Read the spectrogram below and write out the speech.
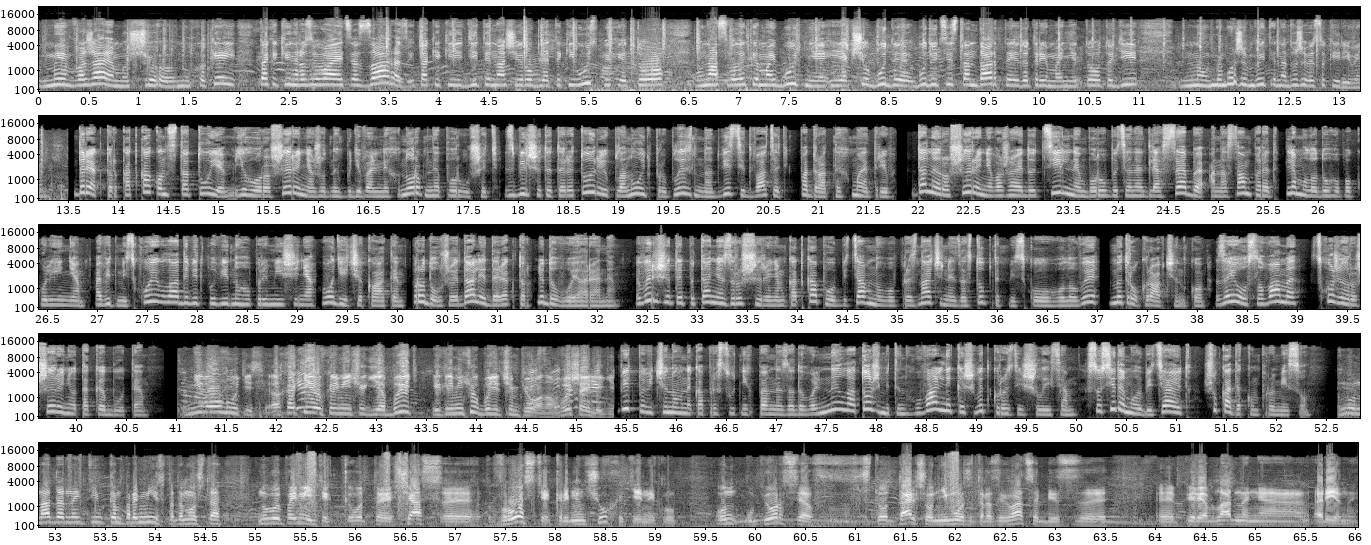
Ми вважаємо, що ну, хокей, так як він розвивається зараз, і так як і діти наші роблять такі успіхи, то у нас велике майбутнє. І якщо буде, будуть ці стандарти дотримані, то тоді ну, ми можемо вийти на дуже високий рівень. Директор катка констатує, його розширення жодних будівельних норм не порушить. Збільшити територію планують приблизно на 220 квадратних метрів. Дане розширення вважає доцільним, бо робиться не для себе, а насамперед для молодого покоління. А від міської влади відповідного приміщення годі чекати. Продовжує далі директор льодової арени. Вирішити питання з розширенням катка пообіцяв новопризначений заступник міського голови Дмитро Кравченко. За його словами, схоже розширенню таки бути. Не волнуйтесь, хоккею в Кременчуге быть, и Кременчуг будет чемпионом высшей лиги. Відповідь чиновника присутніх певне задовольнила, тож мітингувальники швидко розійшлися. Сусідами обіцяють шукати компромісу. Ну, надо найти компромисс, потому что, ну, вы поймите, к- вот сейчас в росте Кременчуг, хоккейный клуб, он уперся, в, что дальше он не может развиваться без э, э, переобладнания арены.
